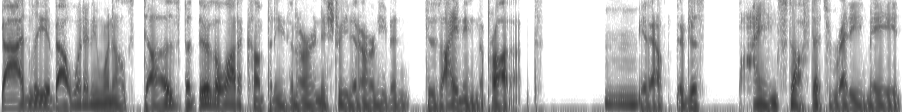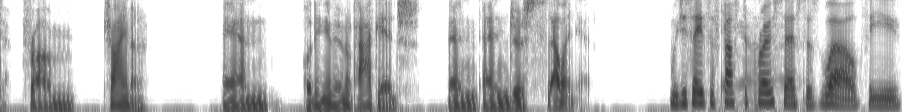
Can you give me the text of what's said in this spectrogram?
badly about what anyone else does, but there's a lot of companies in our industry that aren't even designing the product. Mm-hmm. You know, they're just buying stuff that's ready made from China and putting it in a package and and just selling it. Would you say it's a faster yeah. process as well for you?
